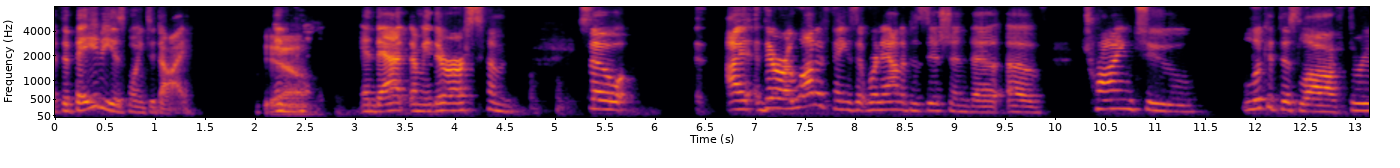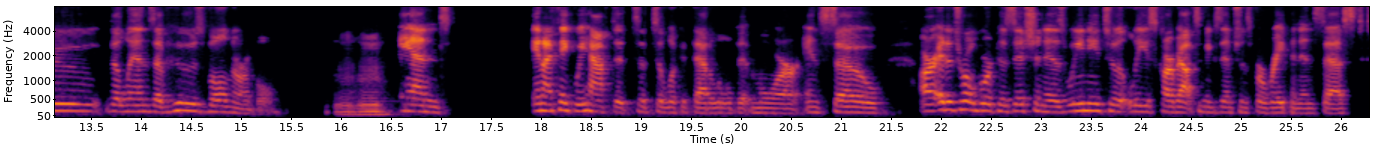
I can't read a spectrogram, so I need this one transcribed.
If the baby is going to die, yeah, and, and that I mean there are some. So, I there are a lot of things that we're now in a position that, of trying to look at this law through the lens of who's vulnerable, mm-hmm. and and I think we have to, to to look at that a little bit more. And so our editorial board position is we need to at least carve out some exemptions for rape and incest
